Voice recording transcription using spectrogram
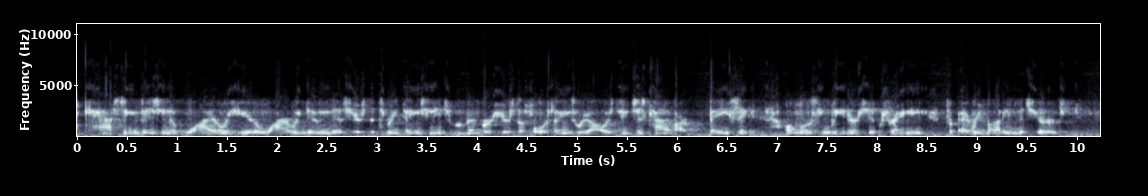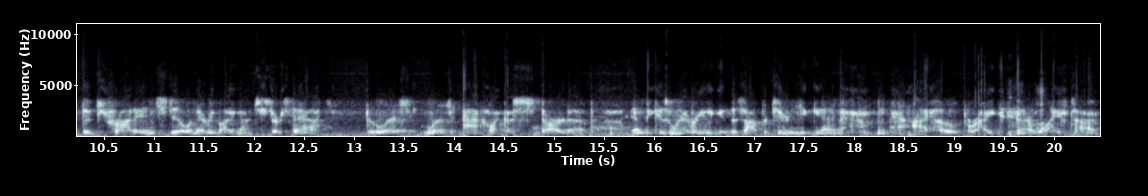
casting vision of why are we here? Why are we doing this? Here's the three things you need to remember. Here's the four things we always do. Just kind of our basic, almost leadership training for everybody in the church to try to instill in everybody, not just our staff, let's let's act like a startup, and because we're never going to get this opportunity again, I hope, right, in our lifetime.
